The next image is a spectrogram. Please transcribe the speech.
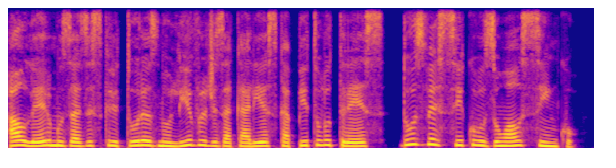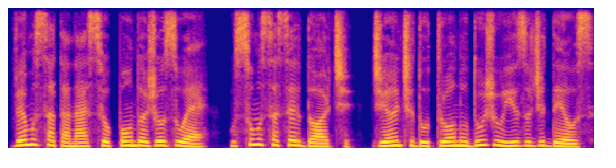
Ao lermos as Escrituras no livro de Zacarias, capítulo 3, dos versículos 1 ao 5, vemos Satanás se opondo a Josué, o sumo sacerdote, diante do trono do juízo de Deus,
